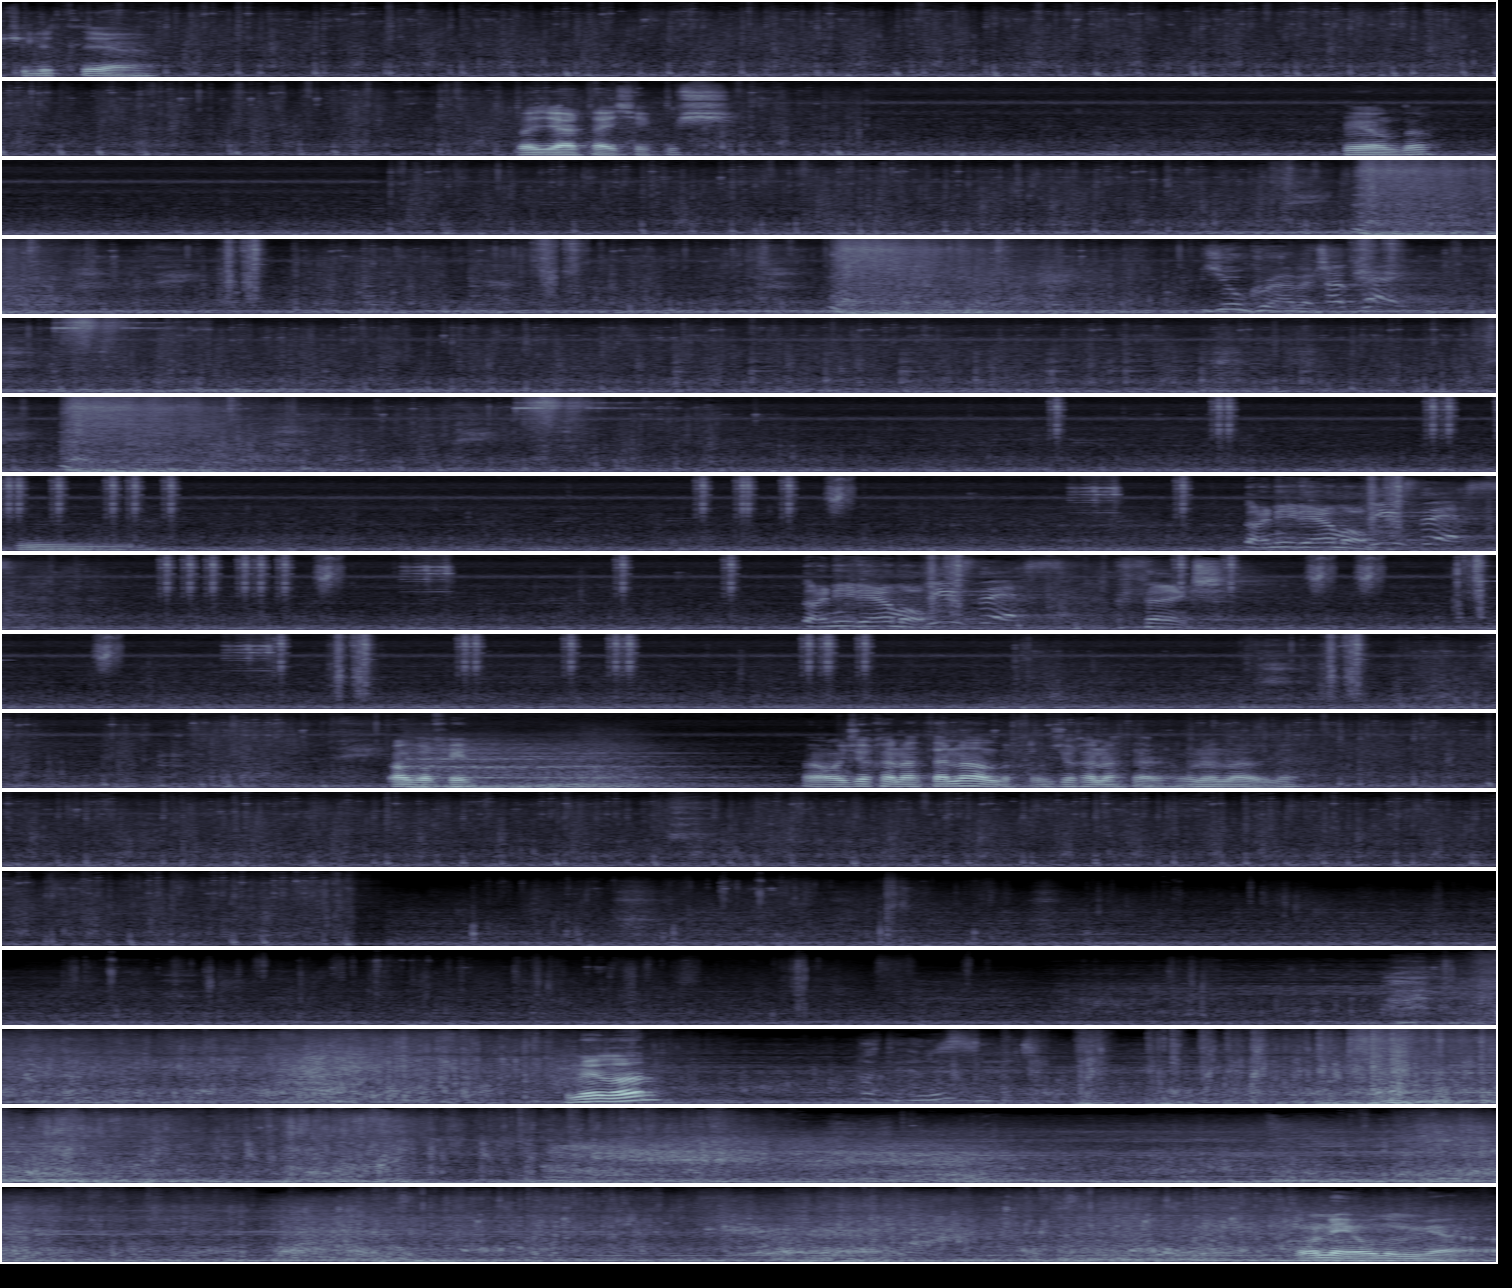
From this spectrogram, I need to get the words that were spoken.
Kilitli ya. Bacı haritayı çekmiş. Ne oldu? You grab it. Okay. I need ammo. Use this. I need ammo. Use this. Thanks. Al bakayım. Ha, ocak anahtarını aldık. Ocak anahtarı. O ne la öyle? Bu ne lan? O ne oğlum ya?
